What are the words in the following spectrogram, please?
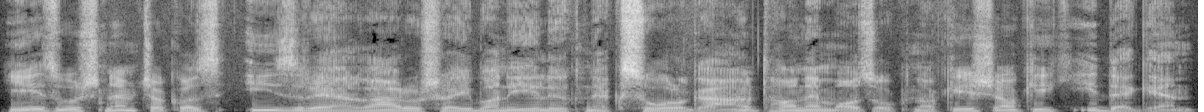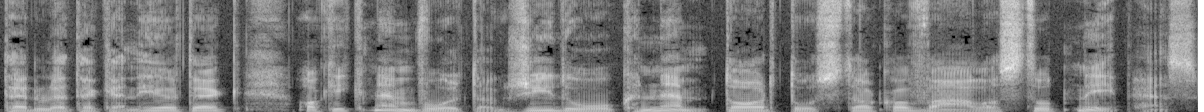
Jézus nem csak az Izrael városaiban élőknek szolgált, hanem azoknak is, akik idegen területeken éltek, akik nem voltak zsidók, nem tartoztak a választott néphez.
